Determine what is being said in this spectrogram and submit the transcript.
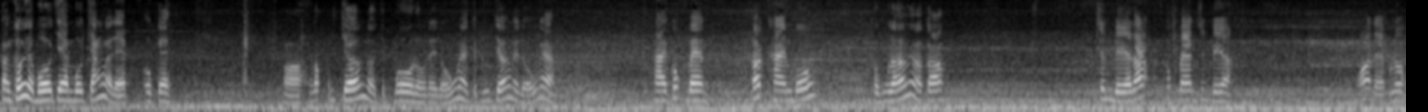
Căn cứ vào bô cho em bô trắng là đẹp ok. À, lóc bánh chớn rồi chụp bô đồ đầy đủ nha chụp bánh chớn đầy đủ nha hai cốc ben. Hết 24 thùng lớn rồi con. Trên bìa đó. Cốc ben trên bìa. Quá đẹp luôn.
